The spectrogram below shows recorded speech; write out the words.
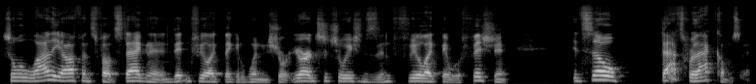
So a lot of the offense felt stagnant and didn't feel like they could win in short yard situations, didn't feel like they were efficient. And so that's where that comes in.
